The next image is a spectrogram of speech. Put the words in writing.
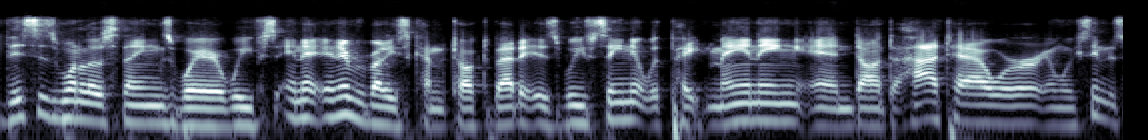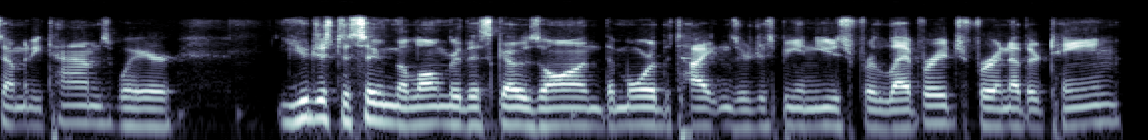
this is one of those things where we've and, and everybody's kind of talked about it is we've seen it with Peyton Manning and Dont'a Hightower, and we've seen it so many times where you just assume the longer this goes on, the more the Titans are just being used for leverage for another team.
